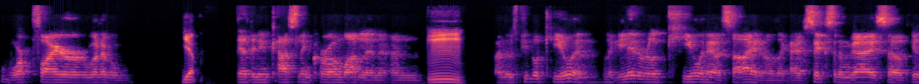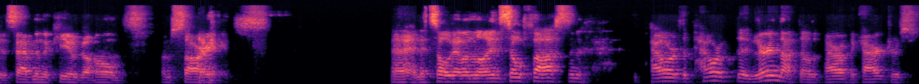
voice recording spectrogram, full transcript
Warp Fire or whatever. Yep. They had the new Castellan Crowe model in it, and Mm, and there was people queuing, like literal queuing outside. And I was like, I have six of them guys, so if you're the seven in the queue, go home. I'm sorry. Uh, and it's all out online so fast, and the power, of the power. Of they learned that though, the power of the characters.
